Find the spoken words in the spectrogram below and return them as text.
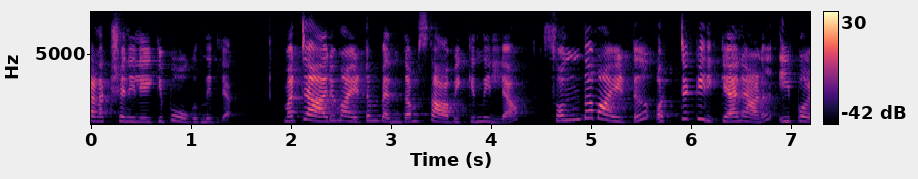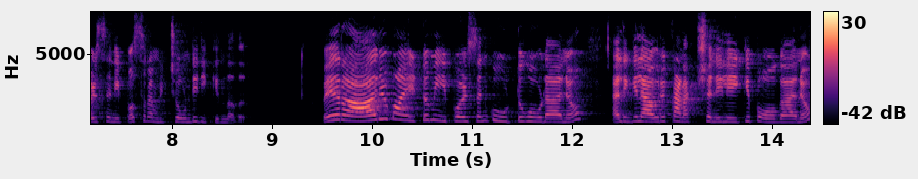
കണക്ഷനിലേക്ക് പോകുന്നില്ല. മറ്റാരുമായിട്ടും ബന്ധം സ്ഥാപിക്കുന്നില്ല. സ്വന്തമായിട്ട് ഒറ്റക്കിരിക്കാനാണ് ഈ പേഴ്സൺ ഇപ്പോൾ ശ്രമിച്ചുകൊണ്ടിരിക്കുന്നത്. വേറെ ആരുമായിട്ടും ഈ പേഴ്സൺ കൂട്ടുകൂടാനോ അല്ലെങ്കിൽ ആ ഒരു കണക്ഷനിലേക്ക് പോകാനോ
